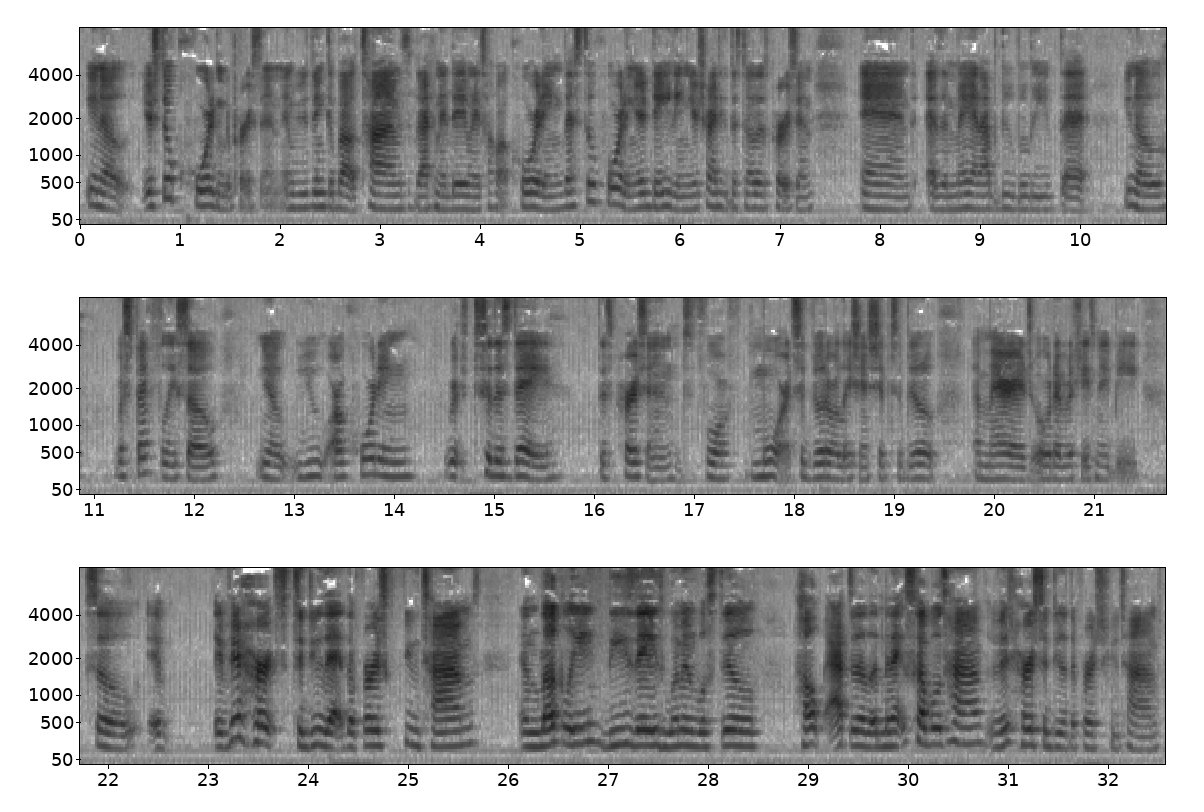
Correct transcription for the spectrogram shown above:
you know, you're still courting the person. And if you think about times back in the day when they talk about courting, that's still courting. You're dating. You're trying to get to know this person. And as a man, I do believe that, you know, respectfully so, you know, you are courting to this day this person for more to build a relationship, to build a marriage, or whatever the case may be. So if if it hurts to do that the first few times, and luckily these days women will still help after the next couple of times. If it hurts to do it the first few times,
